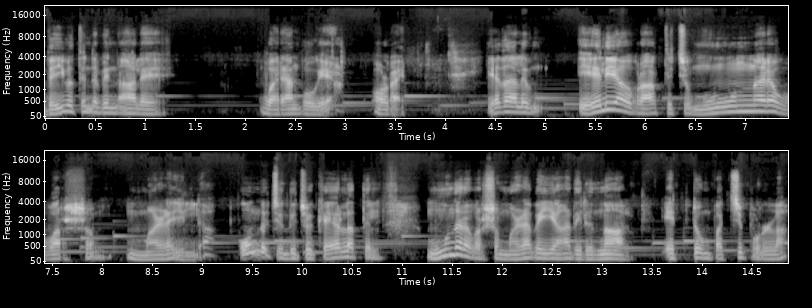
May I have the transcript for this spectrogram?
ദൈവത്തിന്റെ പിന്നാലെ വരാൻ പോവുകയാണ്. ഓൾറൈറ്റ് ഏതായാലും ഏലിയാവ് പ്രാർത്ഥിച്ചു മൂന്നര വർഷം മഴയില്ല. ഒന്ന് ചിന്തിച്ചു കേരളത്തിൽ മൂന്നര വർഷം മഴ പെയ്യാതിരുന്നാൽ ഏറ്റവും പച്ചിപ്പുള്ള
